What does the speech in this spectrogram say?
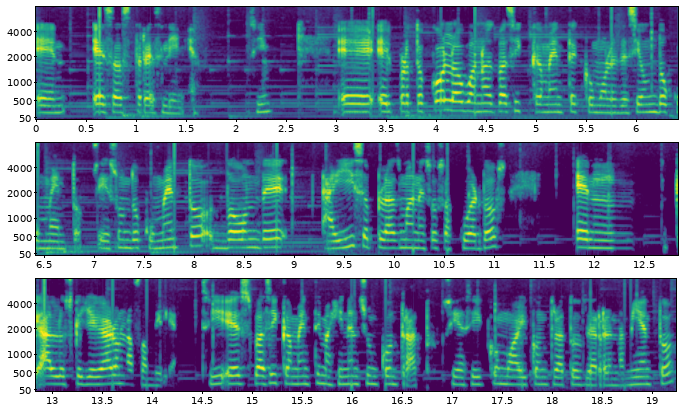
en esas tres líneas. ¿sí? Eh, el protocolo, bueno, es básicamente, como les decía, un documento. ¿sí? Es un documento donde ahí se plasman esos acuerdos a los que llegaron la familia. ¿sí? Es básicamente, imagínense un contrato, ¿sí? así como hay contratos de arrendamiento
